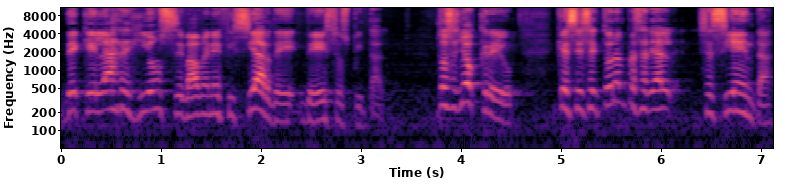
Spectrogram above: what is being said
de que la región se va a beneficiar de ese hospital. Entonces yo creo que si el sector empresarial se sienta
